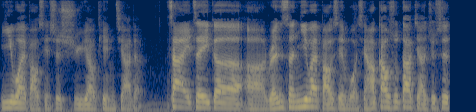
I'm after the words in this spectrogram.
意外保险是需要添加的。在这个呃人身意外保险，我想要告诉大家，就是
